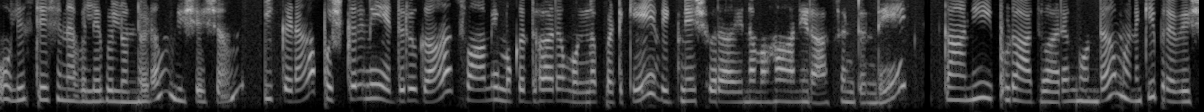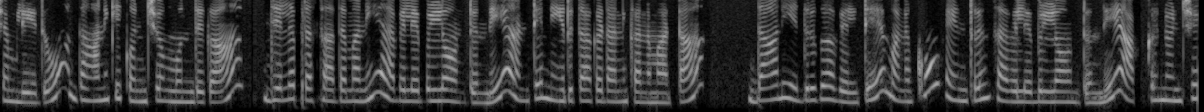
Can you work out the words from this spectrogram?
పోలీస్ స్టేషన్ అవైలబుల్ ఉండడం విశేషం. ఇక్కడ పుష్కరిణి ఎదురుగా స్వామి ముఖద్వారం ఉన్నప్పటికీ విఘ్నేశ్వరాయ నమ అని రాసుంటుంది. కానీ ఇప్పుడు ఆ ద్వారం గుండా మనకి ప్రవేశం లేదు. దానికి కొంచెం ముందుగా జలప్రసాదం అని అవైలబుల్లో ఉంటుంది. అంటే నీరు తాగడానికి అన్నమాట దాని ఎదురుగా వెళ్తే మనకు ఎంట్రన్స్ అవైలబుల్లో ఉంటుంది. అక్కడి నుంచే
